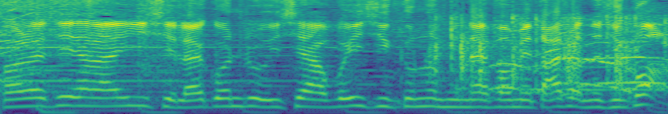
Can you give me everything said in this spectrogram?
好了，接下来一起来关注一下微信公众平台方面打赏的情况。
